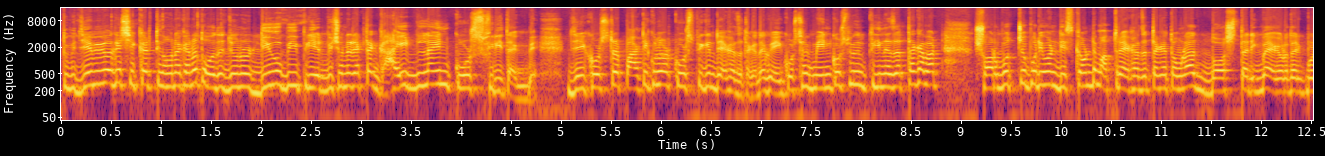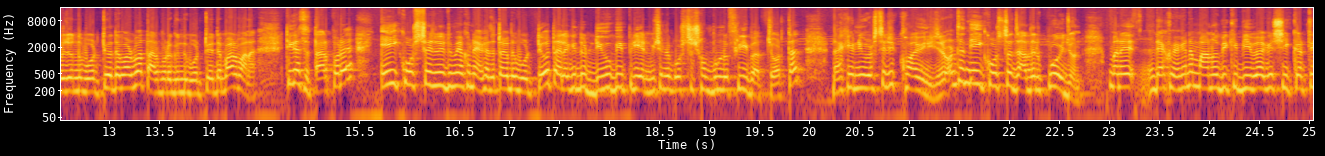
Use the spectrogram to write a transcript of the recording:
তুমি যে বিভাগের শিক্ষার্থী হও না কেন, তোমাদের জন্য ডিউবি প্রি অ্যাডমিশনের একটা গাইডলাইন কোর্স ফ্রি থাকবে। যে কোর্সটার পার্টিকুলার কোর্স ফি কিন্তু এক হাজার টাকা। দেখো, এই কোর্সটার মেইন কোর্স ফি কিন্তু তিন হাজার টাকা বাট সর্বোচ্চ পরিমাণ ডিসকাউন্টে মাত্র এক হাজার টাকায় তোমরা দশ তারিখ বা এগারো তারিখ পর্যন্ত ভর্তি হতে পারবা, তারপরে কিন্তু ভর্তি হতে পারবা না। ঠিক আছে? তারপরে এই কোর্সটা যদি তুমি এখন এক হাজার টাকাতে ভর্তি হও, তাহলে কিন্তু ডিউবি প্রি অ্যাডমিশনের কোর্সটা সম্পূর্ণ ফ্রি পাচ্ছ। অর্থাৎ ঢাকা ইউনিভার্সিটির ক্ষয় ইউনিটের অর্থাৎ এই কোর্সটা যাদের প্রয়োজন মানে দেখো, এখানে মানবিক বিভাগের শিক্ষার্থী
